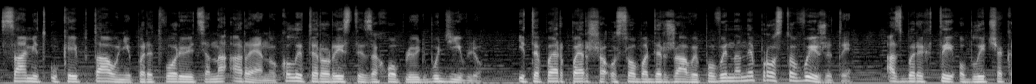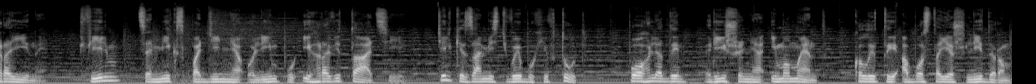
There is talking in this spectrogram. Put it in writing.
Саміт у Кейптауні перетворюється на арену, коли терористи захоплюють будівлю. І тепер перша особа держави повинна не просто вижити, а зберегти обличчя країни. Фільм це мікс падіння Олімпу і гравітації, тільки замість вибухів тут погляди, рішення і момент, коли ти або стаєш лідером,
